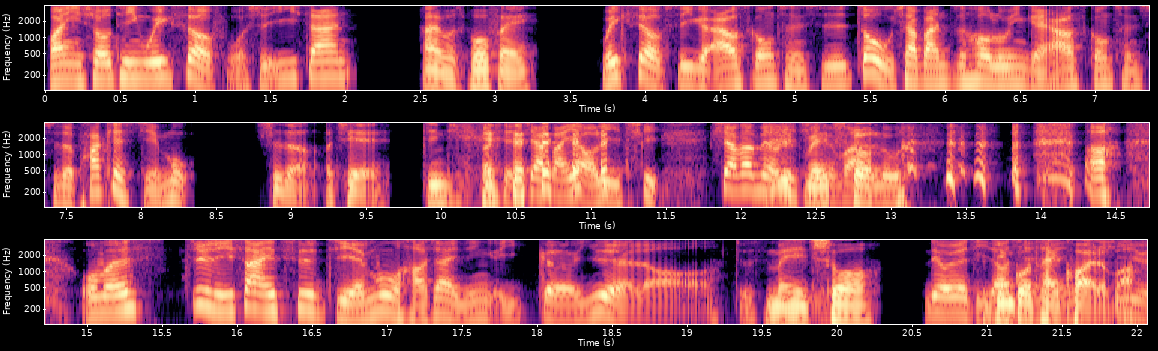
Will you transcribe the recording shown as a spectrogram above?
欢迎收听 Week Self，我是一三。嗨，我是波肥。Week Self 是一个 iOS 工程师周五下班之后录音给 iOS 工程师的 Podcast 节目。是的，而且今天而且下班要有力气，下班没有力气没办法录。啊，我们距离上一次节目好像已经有一个月了哦，就是没错，六月底经过太快了吧？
